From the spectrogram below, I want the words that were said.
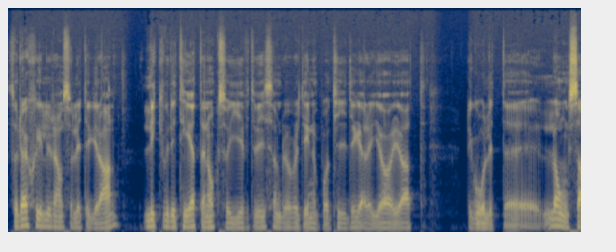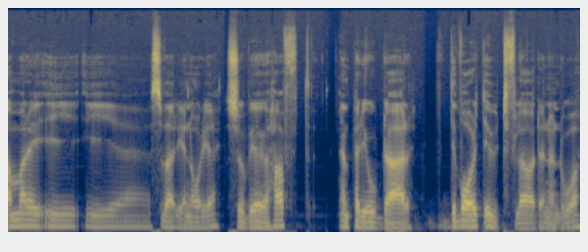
Så där skiljer de sig lite grann. Likviditeten också givetvis som du har varit inne på tidigare gör ju att det går lite långsammare i, i eh, Sverige och Norge. Så vi har ju haft en period där det varit utflöden ändå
